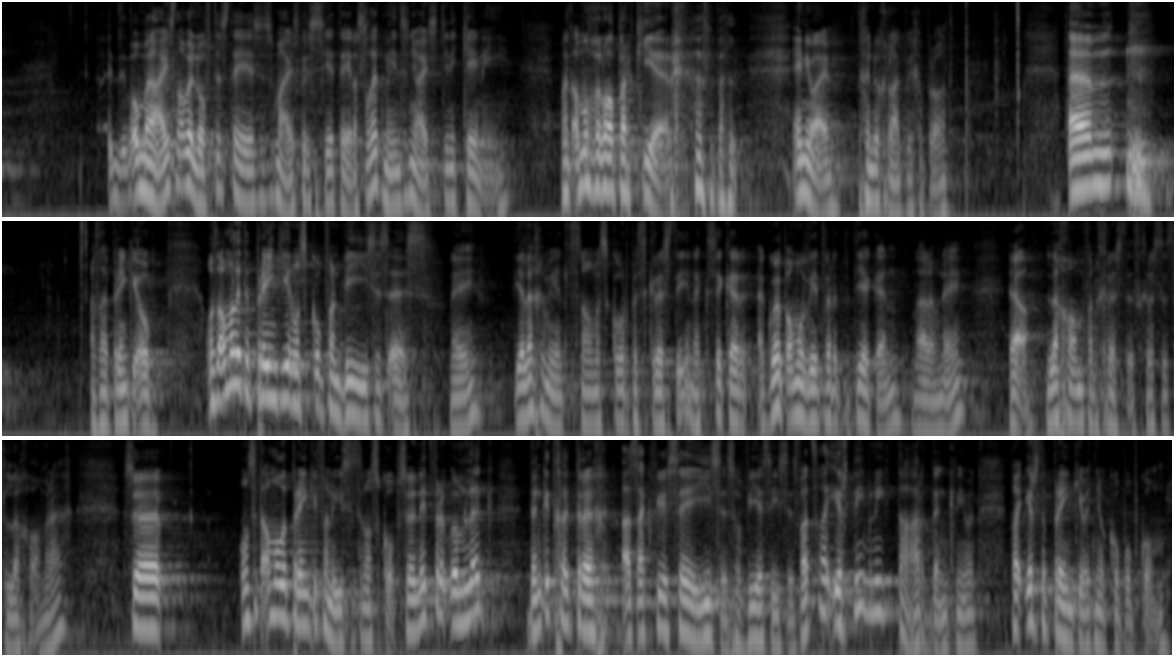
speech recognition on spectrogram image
om 'n huis naby loftes te hê is soos my huis by die see te hê. Daar's altyd mense in jou huis wat jy nie ken nie. Want almal wil daar parkeer. anyway, genoeg rugby gepraat. Ehm um, as hy prentjie op. Ons almal het 'n prentjie in ons kop van wie Jesus is, nê? Nee? Die hele gemeente se naam is Corpus Christi en ek seker ek hoop almal weet wat dit beteken, daarom nê? Nee? Ja, liggaam van Christus, Christus se liggaam, reg? So ons het almal 'n prentjie van Jesus in ons kop. So net vir 'n oomblik, dink dit gou terug as ek vir jou sê Jesus of wie is Jesus? Wat sal eers nie nie te hard dink nie, want daai eerste prentjie wat in jou kop opkom.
